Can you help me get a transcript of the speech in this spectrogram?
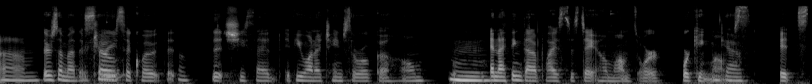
Um There's a Mother So- Teresa quote that, Oh. that she said, if you want to change the world, go home. Mm, And I think that applies to stay at home moms or working moms. Yeah. It's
